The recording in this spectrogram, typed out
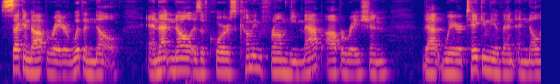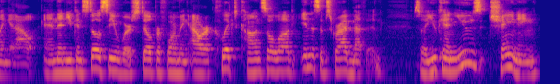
second operator with a null. And that null is of course coming from the map operation that we're taking the event and nulling it out. And then you can still see we're still performing our clicked console log in the subscribe method. So you can use chaining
